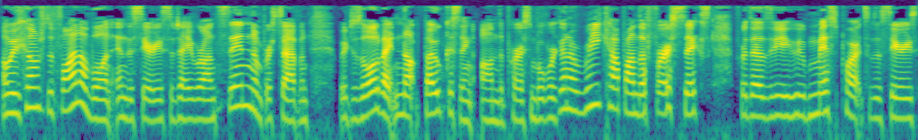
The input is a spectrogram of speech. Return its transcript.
And we've come to the final one in the series today. We're on sin number seven, which is all about not focusing on the person. But we're going to recap on the first six for those of you who missed parts of the series,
